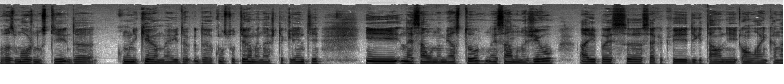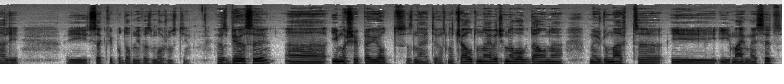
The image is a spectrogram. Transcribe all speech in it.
възможности да комуникираме и да, да консултираме нашите клиенти и не само на място, не само на живо, а и през всякакви дигитални онлайн канали и всякакви подобни възможности. Разбира се, а, имаше период, знаете, в началото най-вече на локдауна, между март и, и май месец,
